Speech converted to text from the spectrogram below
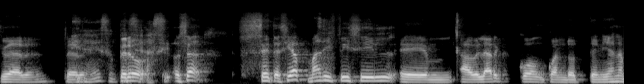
Claro, claro. Pero, o sea, ¿se te hacía más difícil em, hablar con, cuando tenías la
